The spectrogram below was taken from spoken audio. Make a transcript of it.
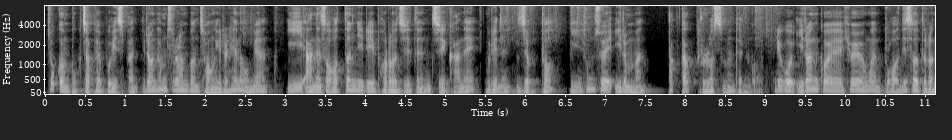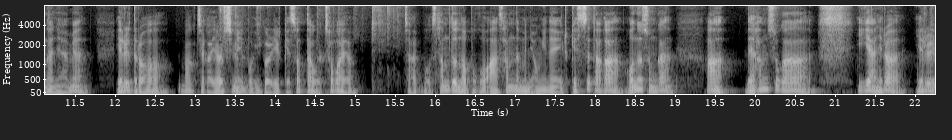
조금 복잡해 보이지만 이런 함수를 한번 정의를 해놓으면 이 안에서 어떤 일이 벌어지든지 간에 우리는 이제부터 이 함수의 이름만 딱딱 불렀으면 되는 거예요. 그리고 이런 거의 효용은 또 어디서 드러나냐 하면 예를 들어 막 제가 열심히 뭐 이걸 이렇게 썼다고 쳐봐요. 자, 뭐 3도 넣어보고 아, 3 넣으면 0이네. 이렇게 쓰다가 어느 순간 아, 내 함수가 이게 아니라 얘를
